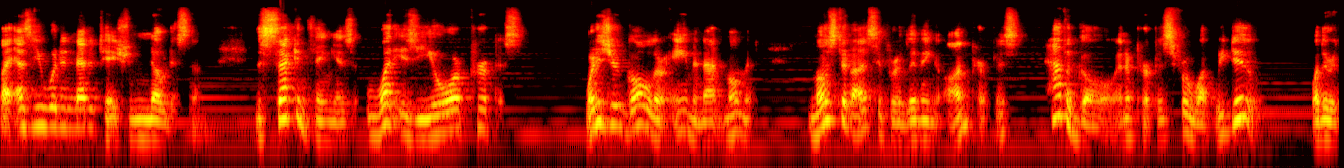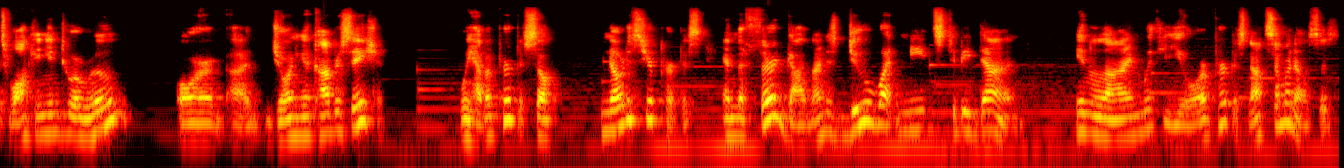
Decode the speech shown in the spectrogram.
like as you would in meditation, notice them. The second thing is what is your purpose? What is your goal or aim in that moment? Most of us, if we're living on purpose, have a goal and a purpose for what we do, whether it's walking into a room or uh, joining a conversation. We have a purpose. So notice your purpose. And the third guideline is do what needs to be done in line with your purpose, not someone else's.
